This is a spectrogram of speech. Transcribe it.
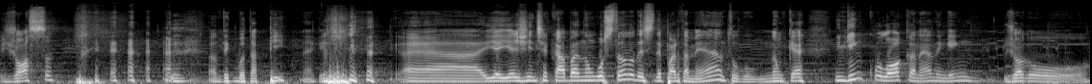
jossa. não tem que botar pi, né? é, e aí a gente acaba não gostando desse departamento, não quer. Ninguém coloca, né? Ninguém joga o,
